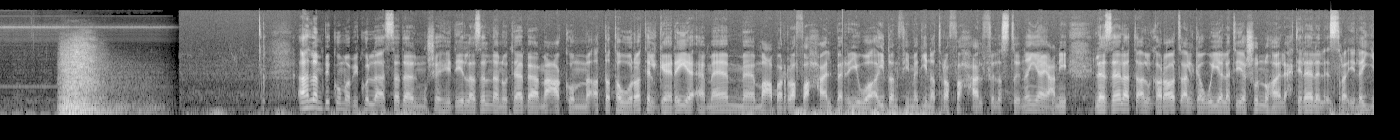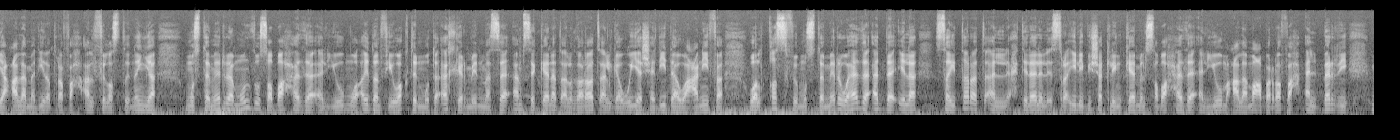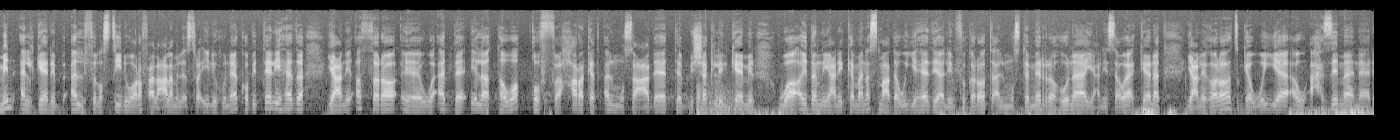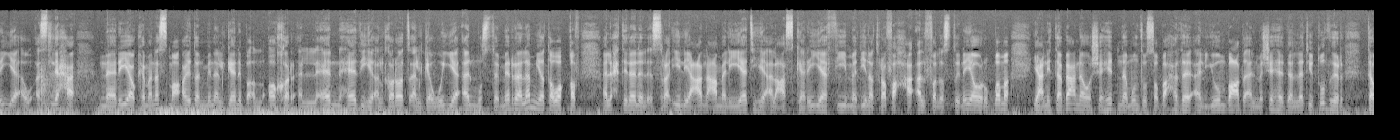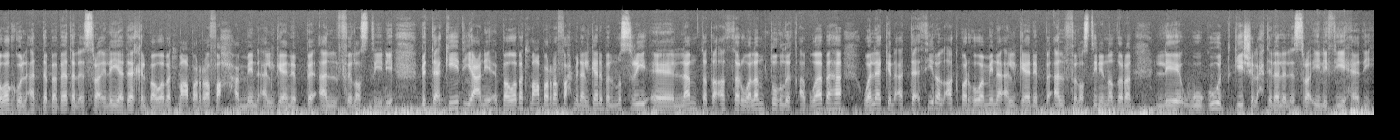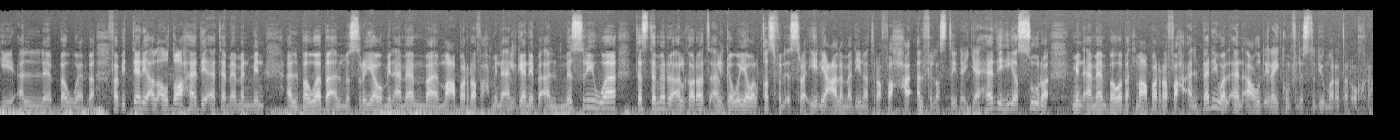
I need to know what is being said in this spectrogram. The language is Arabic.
أهلا بكم وبكل السادة المشاهدين. لازلنا نتابع معكم التطورات الجارية أمام معبر رفح البري وأيضا في مدينة رفح الفلسطينية. يعني لا زالت الغارات الجوية التي يشنها الاحتلال الإسرائيلي على مدينة رفح الفلسطينية مستمرة منذ صباح هذا اليوم وأيضا في وقت متأخر من مساء أمس كانت الغارات الجوية شديدة وعنيفة والقصف مستمر وهذا أدى إلى سيطرة الاحتلال الإسرائيلي بشكل كامل صباح هذا اليوم على معبر رفح البري من الجانب الفلسطيني ورفع العلم الإسرائيلي هناك وبالتالي هذا يعني أثر وأدى إلى توقف حركة المساعدات بشكل كامل. وأيضا يعني كما نسمع دوي هذه الانفجارات المستمرة هنا يعني سواء كانت يعني غارات جوية أو أحزمة نارية أو أسلحة نارية وكما نسمع أيضا من الجانب الآخر الآن هذه الغارات الجوية المستمرة لم يتوقف الاحتلال الإسرائيلي عن عملياته العسكرية في مدينة رفح الفلسطينية الفلسطينية وربما يعني تابعنا وشهدنا منذ صباح هذا اليوم بعض المشاهد التي تظهر توغل الدبابات الإسرائيلية داخل بوابة معبر رفح من الجانب الفلسطيني. بالتأكيد يعني بوابة معبر رفح من الجانب المصري لم تتأثر ولم تغلق أبوابها ولكن التأثير الأكبر هو من الجانب الفلسطيني نظرا لوجود جيش الاحتلال الإسرائيلي في هذه البوابة. فبالتالي الأوضاع هادئة تماما من البوابة المصرية ومن أمام معبر رفح من الجانب المصري وتستمر الغارات الجوية والقصف الإسرائيلي على مدينة رفح الفلسطينية. هذه هي الصورة من أمام بوابة معبر رفح البري والآن أعود إليكم في الاستوديو مرة أخرى.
